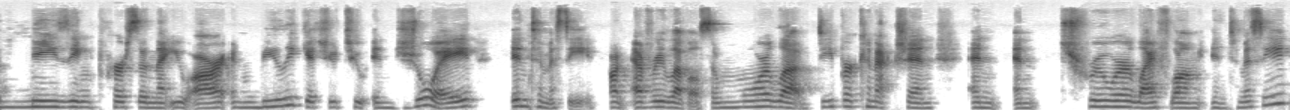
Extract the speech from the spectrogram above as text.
amazing person that you are and really get you to enjoy intimacy on every level. So more love deeper connection and and truer lifelong intimacy.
